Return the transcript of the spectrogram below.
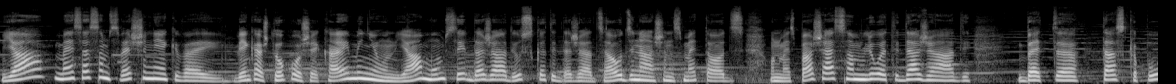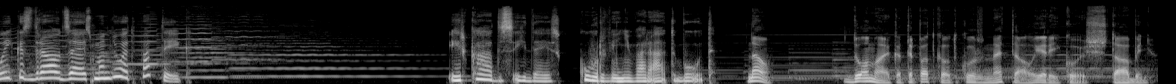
Jā, mēs esam svešinieki vai vienkārši topošie kaimiņi, un jā, mums ir dažādi uzskati, dažādas audzināšanas metodes, un mēs paši esam ļoti dažādi. Bet uh, tas, ka puikas draudzējas, man ļoti patīk ir kādas idejas, kur viņi varētu būt? Nav. Domāju, ka tepat kaut kur netālu ierīkojuši štābiņu.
